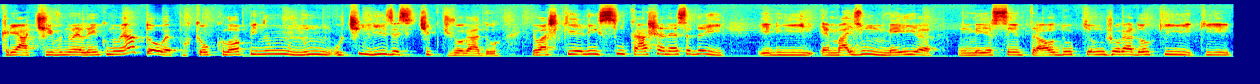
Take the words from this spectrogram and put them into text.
criativo no elenco não é à toa, é porque o Klopp não, não utiliza esse tipo de jogador. Eu acho que ele se encaixa nessa daí. Ele é mais um meia, um meia central do que um jogador que, que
